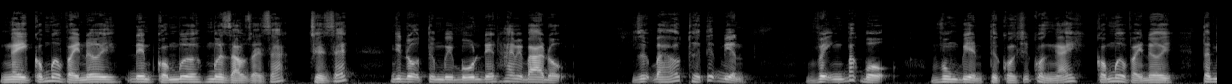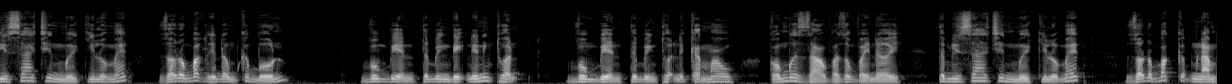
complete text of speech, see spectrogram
ngày có mưa vài nơi, đêm có mưa, mưa rào rải rác, trời rét, nhiệt độ từ 14 đến 23 độ. Dự báo thời tiết biển, Vịnh Bắc Bộ, vùng biển từ Quảng Trị Quảng Ngãi có mưa vài nơi, tầm nhìn xa trên 10 km, gió đông bắc đến đông cấp 4. Vùng biển từ Bình Định đến Ninh Thuận, vùng biển từ Bình Thuận đến Cà Mau có mưa rào và rông vài nơi, tầm nhìn xa trên 10 km, gió đông bắc cấp 5,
